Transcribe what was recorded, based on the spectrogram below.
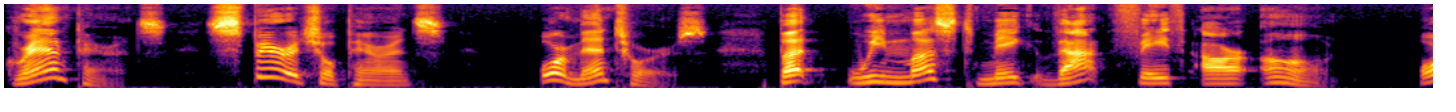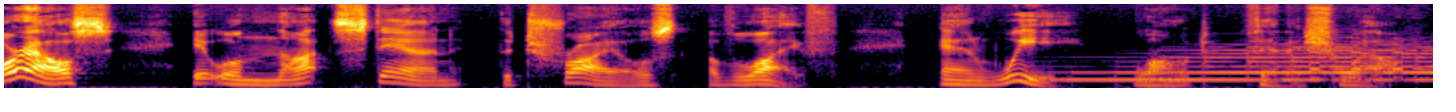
grandparents, spiritual parents, or mentors. But we must make that faith our own, or else it will not stand the trials of life, and we won't finish well.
